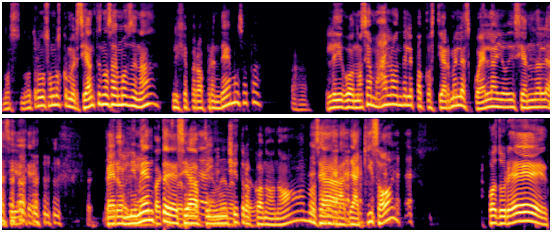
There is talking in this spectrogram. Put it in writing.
nos- nosotros no somos comerciantes, no sabemos de nada. Le dije, pero aprendemos, papá. Ajá. Le digo, no sea malo, ándale para costearme la escuela, yo diciéndole así de que... Pero en mi mente decía, en pinche escuela". trocono, no, o sea, de aquí soy. Pues duré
